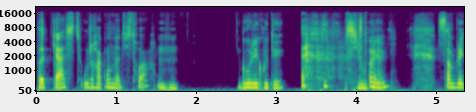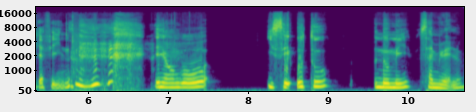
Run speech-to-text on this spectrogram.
podcasts où je raconte notre histoire. Mhm. Go l'écouter. S'il vous plaît. Simple caféine. et en gros, il s'est auto-nommé Samuel.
